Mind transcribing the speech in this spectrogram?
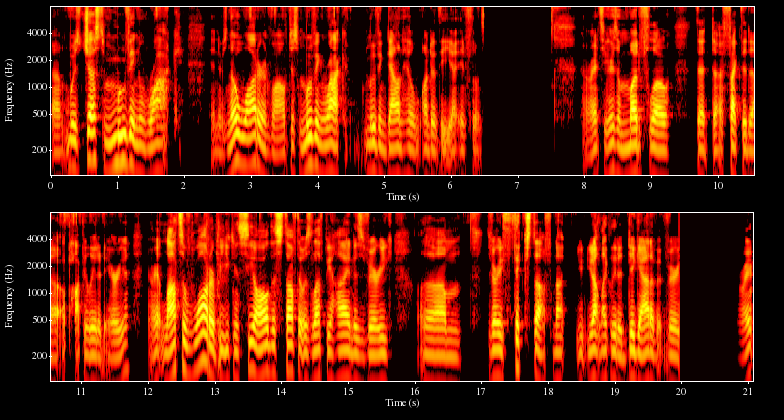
um, was just moving rock. And there's no water involved, just moving rock moving downhill under the uh, influence. All right, so here's a mud flow that uh, affected a, a, populated area. All right, lots of water, but you can see all the stuff that was left behind is very, um, very thick stuff. Not you're not likely to dig out of it very. All right.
